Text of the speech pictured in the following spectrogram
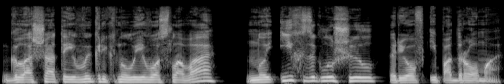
Глашатый выкрикнул его слова, но их заглушил рев ипподрома.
